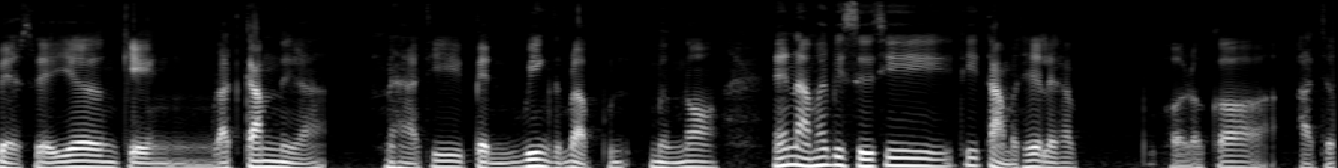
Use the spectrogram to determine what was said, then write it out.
base layer กางเกงรัดกล้ามเนื้อนะฮะที่เป็นวิ่งสำหรับเมืองนอก แนะนำให้ไปซื้อที่ที่ต่างประเทศเลยครับ แล้วก็อาจจะ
